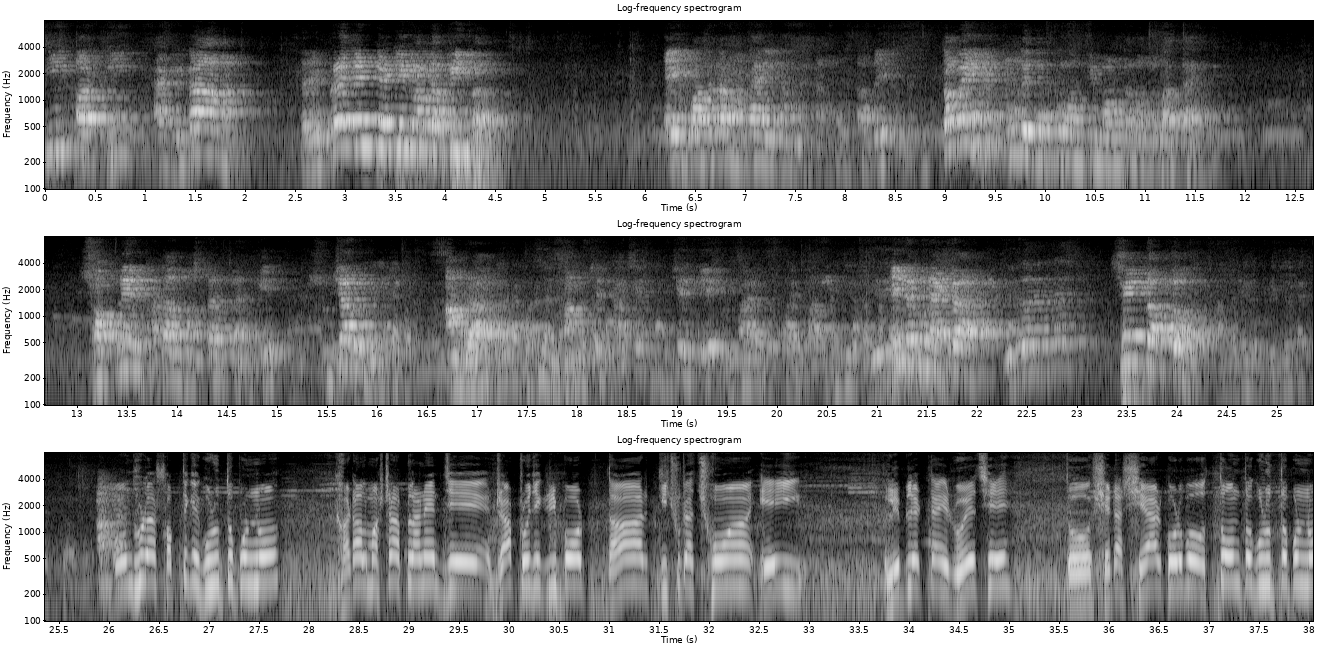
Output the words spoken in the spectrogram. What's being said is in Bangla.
she or he have become the representative of the people. এই কথাটা মাথায় রেখে আমাদের মুখ্যমন্ত্রী মমতা বন্দ্যোপাধ্যায় স্বপ্নের ঘাটাল মাস্টার প্ল্যানকে সুচারুরূপে আমরা মানুষের কাছে পৌঁছে দিয়ে। এই দেখুন একটা সেচ দপ্তর বন্ধুরা, সবথেকে গুরুত্বপূর্ণ ঘাটাল মাস্টার প্ল্যানের যে ড্রাফট প্রজেক্ট রিপোর্ট তার কিছুটা ছোঁয়া এই লিফলেটটায় রয়েছে। তো সেটা শেয়ার করব, অত্যন্ত গুরুত্বপূর্ণ।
